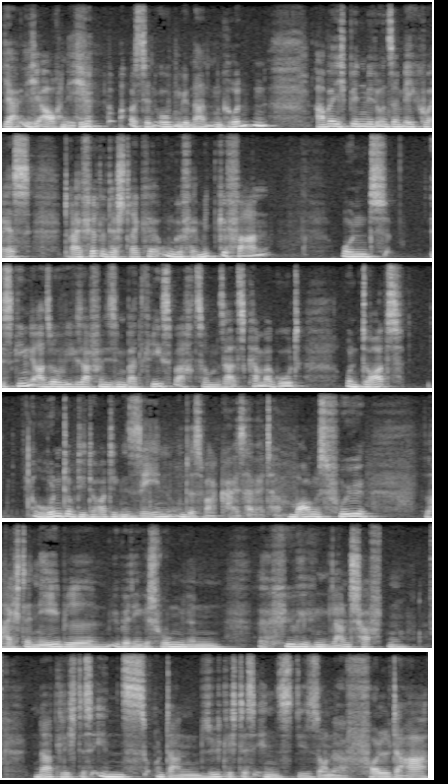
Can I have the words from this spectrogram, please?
Ja, ich auch nicht, aus den oben genannten Gründen. Aber ich bin mit unserem EQS drei Viertel der Strecke ungefähr mitgefahren. Und es ging also, wie gesagt, von diesem Bad Griesbach zum Salzkammergut und dort rund um die dortigen Seen und es war Kaiserwetter. Morgens früh leichter Nebel über den geschwungenen, äh, hügeligen Landschaften nördlich des Inns und dann südlich des Inns die Sonne voll da,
